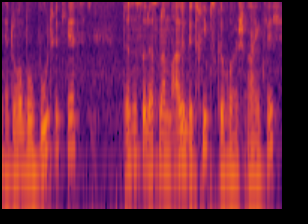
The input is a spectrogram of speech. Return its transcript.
Der Drobo bootet jetzt. Das ist so das normale Betriebsgeräusch eigentlich.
